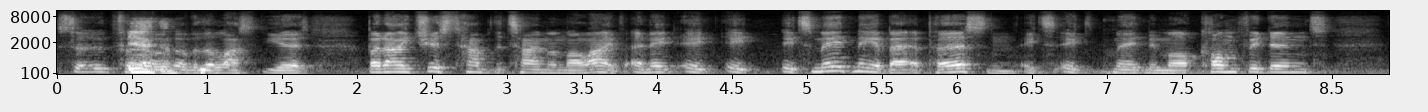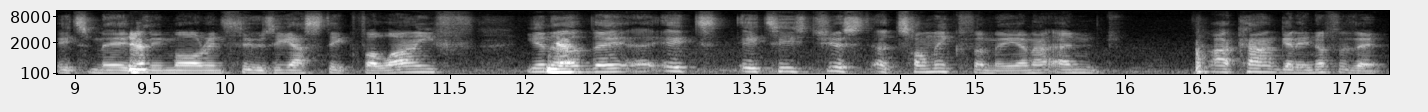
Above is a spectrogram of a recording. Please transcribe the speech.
So for, Yeah. over the last years, but I just have the time of my life, and it, it, it it's made me a better person. It's it's made me more confident. It's made Yeah. me more enthusiastic for life. You know, Yeah. they, it it is just a tonic for me, and I, and I can't get enough of it.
